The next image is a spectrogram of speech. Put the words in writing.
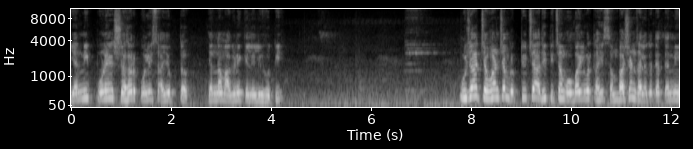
यांनी पुणे शहर पोलीस आयुक्त यांना मागणी केलेली होती. पूजा चव्हाणच्या मृत्यूच्या आधी तिच्या मोबाईलवर काही संभाषण झाले होते. त्यात त्यांनी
